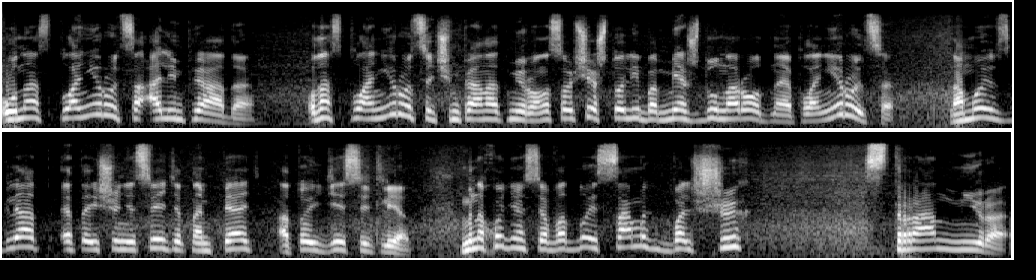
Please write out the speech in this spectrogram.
У нас планируется Олимпиада, у нас планируется чемпионат мира, у нас вообще что-либо международное планируется. На мой взгляд, это еще не светит нам 5, а то и 10 лет. Мы находимся в одной из самых больших стран мира.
